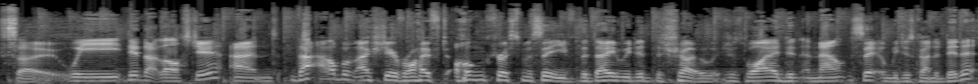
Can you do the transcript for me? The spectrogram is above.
So we did that last year, and that album actually arrived on Christmas Eve, the day we did the show, which is why I didn't announce it and we just kind of did it.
